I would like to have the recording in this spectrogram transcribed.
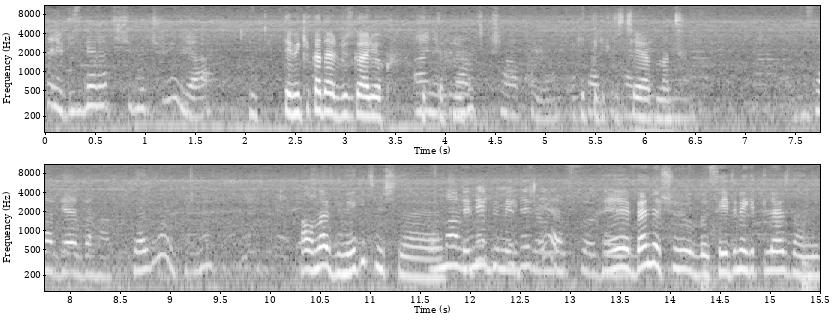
Şey rüzgar ateşi götürüyor ya. Deminki kadar rüzgar yok. Aynen Gitti. birazcık şey yapıyor. Gitti gitti şey yapmadı. Rüzgar geldi ha. Geldi mi? Ha onlar BİM'e gitmişler. Onlar bir BİM'e gideceğim. ya. He, ben de şu Seydim'e gittiler zannettim.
